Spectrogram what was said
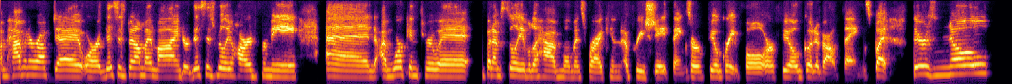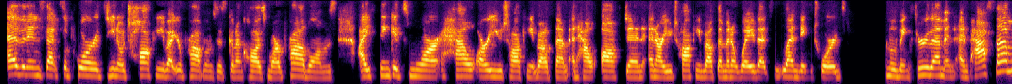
I'm having a rough day, or this has been on my mind, or this is really hard for me, and I'm working through it, but I'm still able to have moments where I can appreciate things or feel grateful or feel good about things. But there's no evidence that supports you know talking about your problems is going to cause more problems. I think it's more how are you talking about them and how often and are you talking about them in a way that's lending towards moving through them and, and past them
